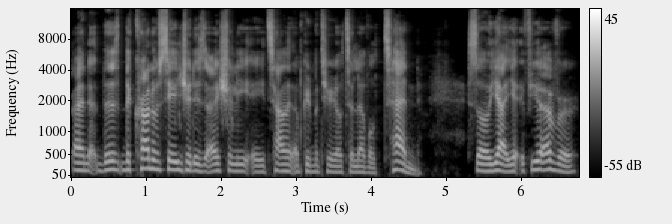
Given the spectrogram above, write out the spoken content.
And this the crown of sagehood is actually a talent upgrade material to level 10 so yeah if you ever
